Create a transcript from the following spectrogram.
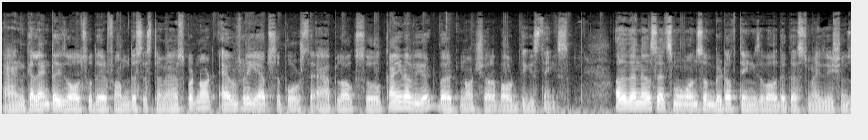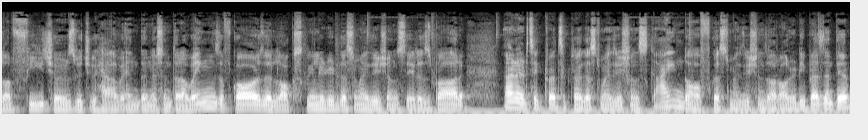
and calendar is also there from the system apps but not every app supports the app lock so kind of weird but not sure about these things. Other than else let's move on some bit of things about the customizations or features which you have in the Nusantara wings. Of course the lock screen related customizations status bar and etc etc customizations kind of customizations are already present there.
